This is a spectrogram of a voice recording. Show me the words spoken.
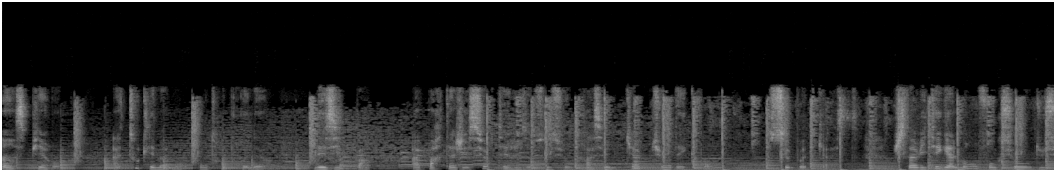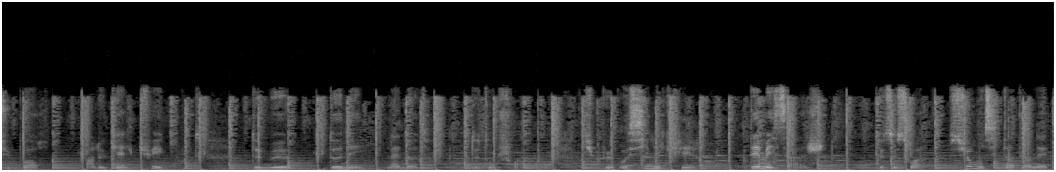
inspirant à toutes les mamans entrepreneurs, n'hésite pas à partager sur tes réseaux sociaux grâce à une capture d'écran podcast. Je t'invite également en fonction du support par lequel tu écoutes de me donner la note de ton choix. Tu peux aussi m'écrire des messages que ce soit sur mon site internet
